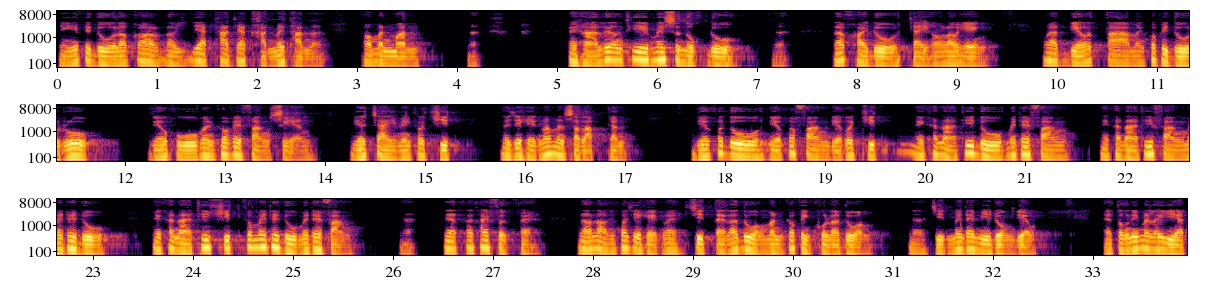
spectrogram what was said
อย่างนี้ไปดูแล้วก็เราแยกธาตุแยกขันไม่ทันอนะเพราะมันมันนะ ไปหาเรื่องที่ไม่สนุกดูนะแล้วคอยดูใจของเราเอง ว่าเดี๋ยวตามันก็ไปดูรูป เดี๋ยวหูมันก็ไปฟังเสียง เดี๋ยวใจมันก็คิด เราจะเห็นว่ามันสลับกัน เดี๋ยวก็ดู เดี๋ยวก็ฟัง เดี๋ยวก็คิด ในขณะที่ดูไม่ได้ฟัง ในขณะที่ฟังไม่ได้ดู ในขณะที่คิดก็ไม่ได้ดูไม่ได้ฟังเนี่ยค่อยๆฝึกไปแล้วเราก็จะเห็นว่าจิตแต่ละดวงมันก็เป็นคนละดวงนะจิตไม่ได้มีดวงเดียว แต่ตรงนี้มันละเอียด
